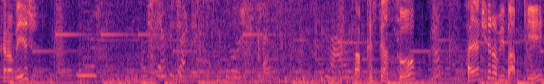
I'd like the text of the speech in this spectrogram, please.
Babkę robisz? Babkę z piasku? A jak się robi babki?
